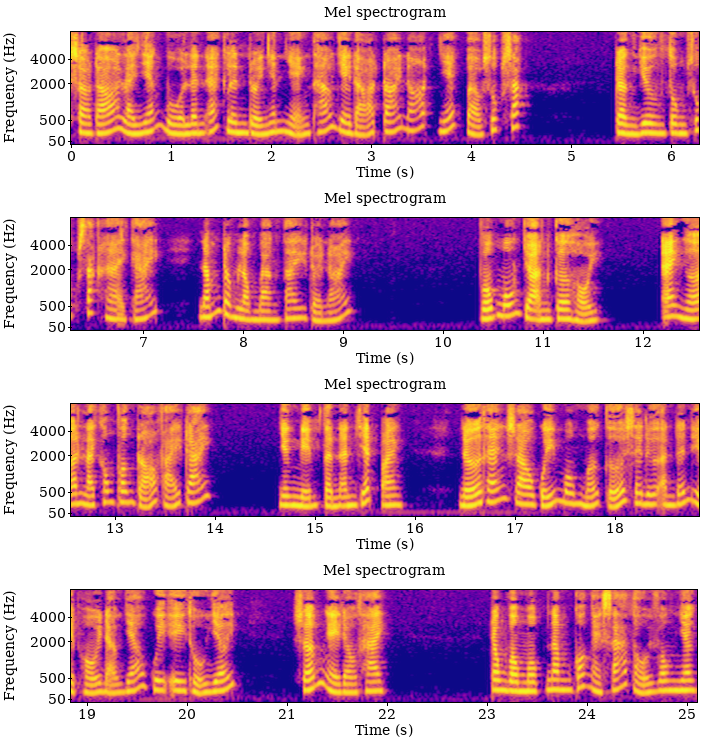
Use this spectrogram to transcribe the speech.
Sau đó lại dán bùa lên ác linh rồi nhanh nhẹn tháo dây đỏ trói nó nhét vào xúc sắc. Trần Dương tung xúc sắc hai cái, nắm trong lòng bàn tay rồi nói. Vốn muốn cho anh cơ hội, ai ngờ anh lại không phân rõ phải trái. Nhưng niệm tình anh chết oan. Nửa tháng sau quỷ môn mở cửa sẽ đưa anh đến Hiệp hội Đạo giáo Quy y thụ giới. Sớm ngày đầu thai. Trong vòng một năm có ngày xá tội vong nhân.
